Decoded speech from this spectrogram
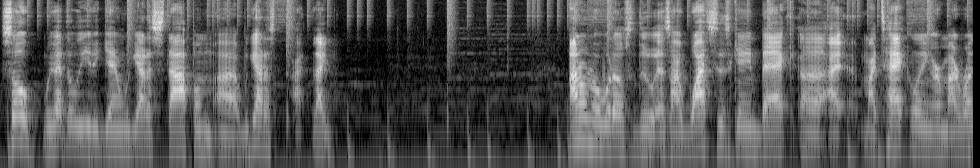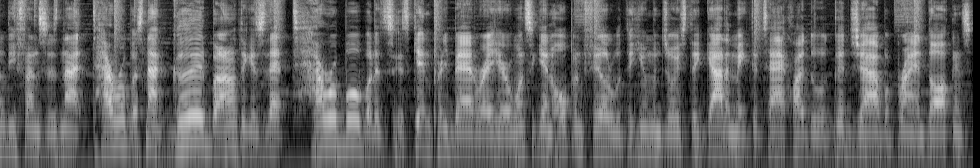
so we got the lead again. We got to stop them. Uh, we got to like I don't know what else to do. As I watch this game back, uh, I, my tackling or my run defense is not terrible. It's not good, but I don't think it's that terrible. But it's it's getting pretty bad right here. Once again, open field with the human joystick. Got to make the tackle. I do a good job with Brian Dawkins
